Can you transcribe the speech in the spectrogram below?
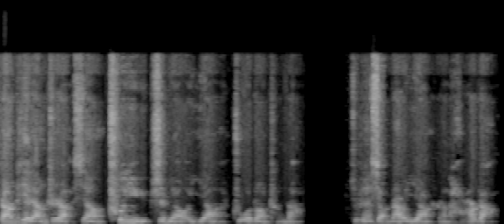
让这些良知啊，像春雨之苗一样茁壮成长，就像小苗一样，让它好好长。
